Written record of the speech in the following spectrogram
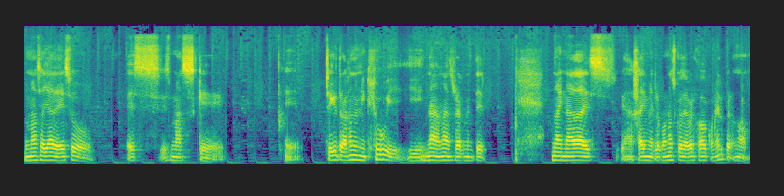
más allá de eso, es, más que eh, seguir trabajando en mi club y nada más, realmente no hay nada, es a Jaime lo conozco de haber jugado con él, pero no,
